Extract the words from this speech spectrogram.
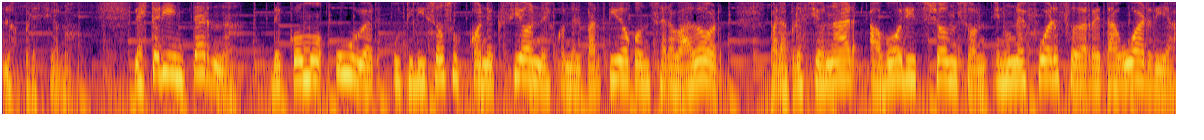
los presionó. La historia interna de cómo Uber utilizó sus conexiones con el Partido Conservador para presionar a Boris Johnson en un esfuerzo de retaguardia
